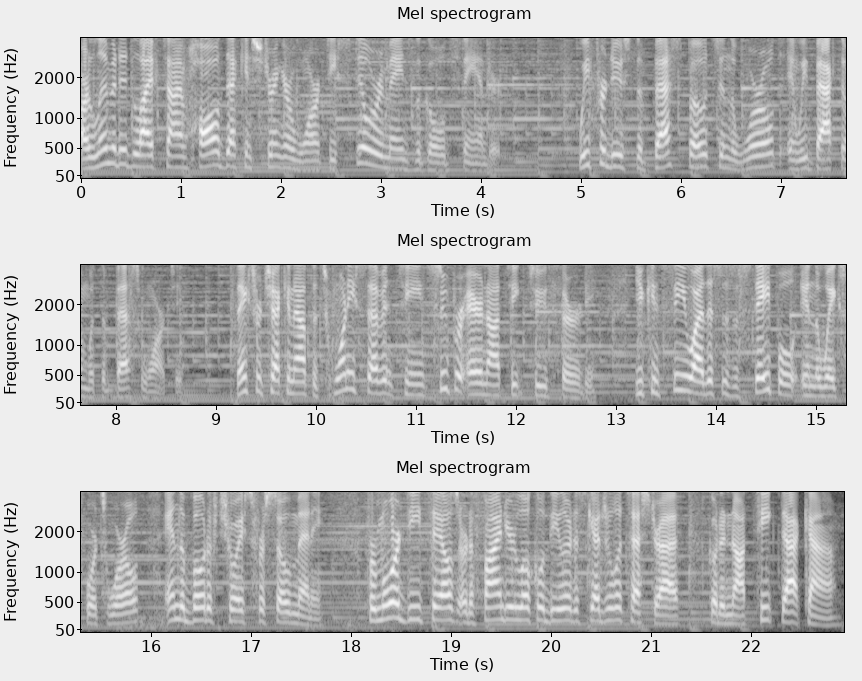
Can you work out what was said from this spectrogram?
Our limited lifetime hull, deck, and stringer warranty still remains the gold standard. We produce the best boats in the world and we back them with the best warranty. Thanks for checking out the 2017 Super Air Nautique 230. You can see why this is a staple in the wake sports world and the boat of choice for so many. For more details or to find your local dealer to schedule a test drive, go to nautique.com.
